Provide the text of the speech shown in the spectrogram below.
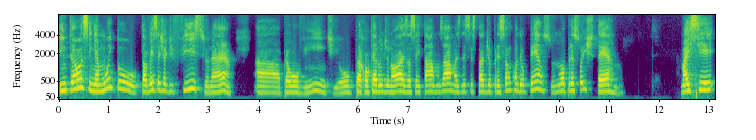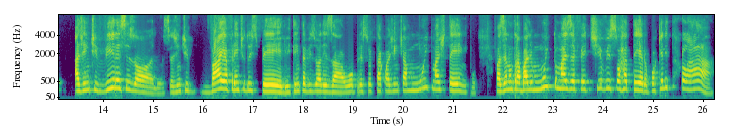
Então, assim, é muito, talvez seja difícil, né? Para o ouvinte ou para qualquer um de nós aceitarmos, ah, mas necessidade de opressão, quando eu penso no opressor externo. Mas se a gente vira esses olhos, se a gente vai à frente do espelho e tenta visualizar o opressor que está com a gente há muito mais tempo, fazendo um trabalho muito mais efetivo e sorrateiro, porque ele está lá.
